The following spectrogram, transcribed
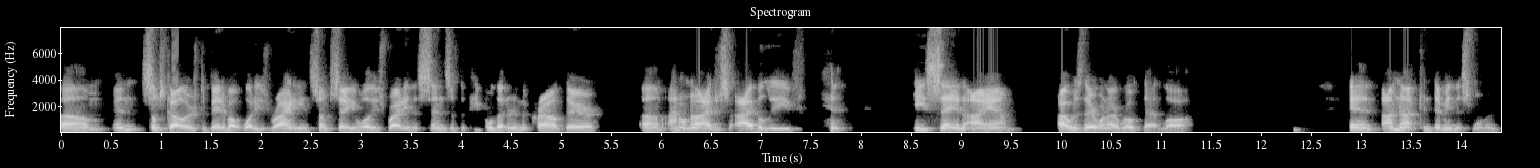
Um, and some scholars debate about what he's writing. Some say, well, he's writing the sins of the people that are in the crowd there. Um, I don't know. I just I believe he's saying, "I am." I was there when I wrote that law, and I'm not condemning this woman.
